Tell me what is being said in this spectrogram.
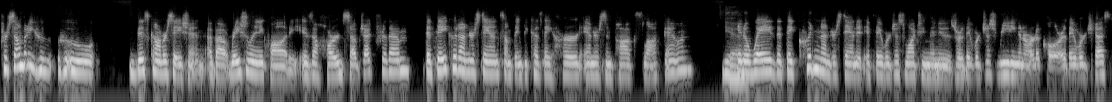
for somebody who who this conversation about racial inequality is a hard subject for them that they could understand something because they heard anderson .Paak's lockdown Yeah. in a way that they couldn't understand it if they were just watching the news or they were just reading an article or they were just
